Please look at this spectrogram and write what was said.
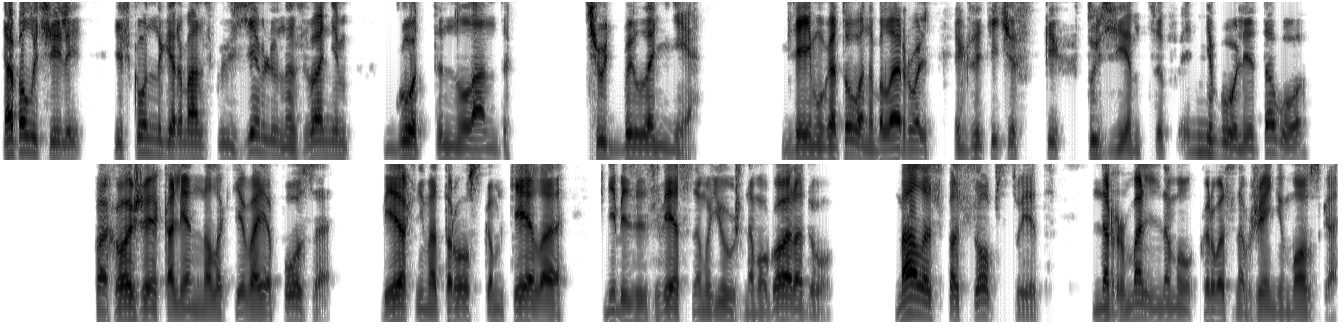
а получили исконно германскую землю названием Готтенланд, чуть было не, где ему готована была роль экзотических туземцев, не более того. Похожая коленно-локтевая поза верхним отростком тела к небезызвестному южному городу мало способствует нормальному кровоснабжению мозга,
